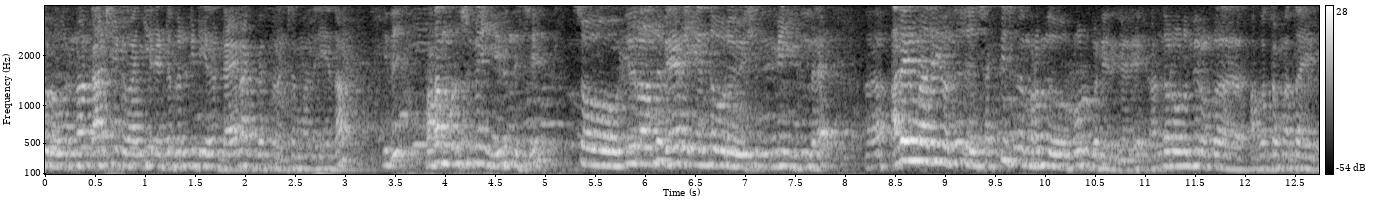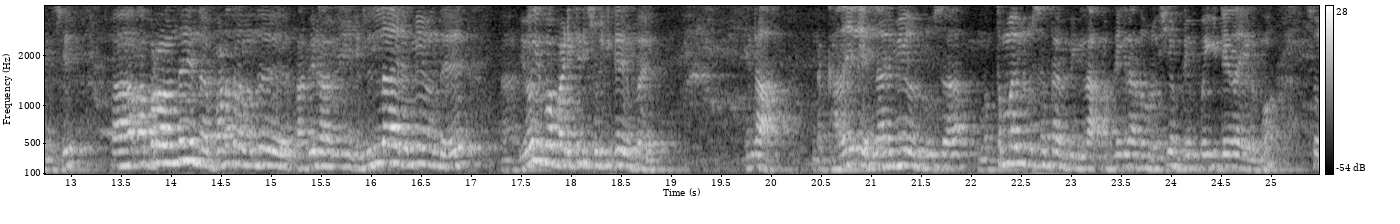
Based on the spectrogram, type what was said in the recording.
ஒரு ஒரு நாள் கால் ஷீட் வாங்கி ரெண்டு பேருக்கிட்ட ஏதோ டயலாக் பேச வச்ச மாதிரியே தான் இது படம் முழுசுமே இருந்துச்சு. ஸோ இதில் வந்து வேற எந்த ஒரு விஷயத்துமே இல்லை. அதே மாதிரி வந்து சக்தி சிதம்பரம் ஒரு ரோல் பண்ணியிருக்காரு. அந்த ரோலுமே ரொம்ப அபத்தமாக தான் இருந்துச்சு. அப்புறம் வந்து இந்த படத்தில் வந்து அபிராமி எல்லாருமே வந்து அஹ் யோகி பாபா அடிக்கடி சொல்லிக்கிட்டே இருப்பார். ஏண்டா இந்த கதையில் எல்லாருமே ஒரு லூஸாக மொத்தமாகவே லூஸாக தான் இருப்பீங்களா? அப்படிங்கிற அந்த ஒரு விஷயம் அப்படியே போய்கிட்டே தான் இருக்கும். ஸோ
